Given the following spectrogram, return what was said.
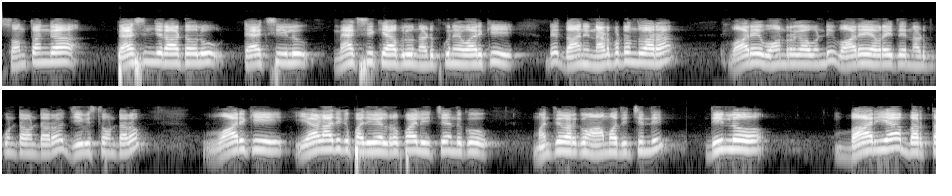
సొంతంగా ప్యాసింజర్ ఆటోలు ట్యాక్సీలు మ్యాక్సీ క్యాబ్లు నడుపుకునే వారికి అంటే దాన్ని నడపటం ద్వారా వారే ఓనర్గా ఉండి వారే ఎవరైతే నడుపుకుంటూ ఉంటారో జీవిస్తూ ఉంటారో వారికి ఏడాదికి పదివేల రూపాయలు ఇచ్చేందుకు మంత్రివర్గం ఆమోదించింది. దీనిలో భార్య భర్త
